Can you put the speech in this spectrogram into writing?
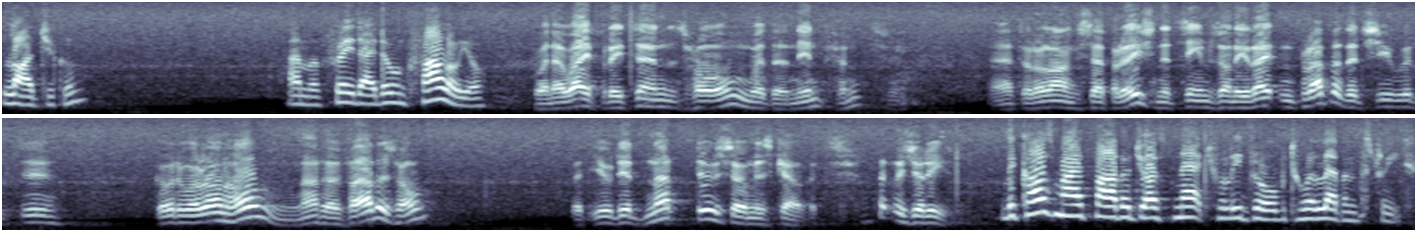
Logical? I'm afraid I don't follow you. When a wife returns home with an infant, after a long separation, it seems only right and proper that she would uh, go to her own home, not her father's home. But you did not do so, Miss Calvert. What was your reason? Because my father just naturally drove to 11th Street.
